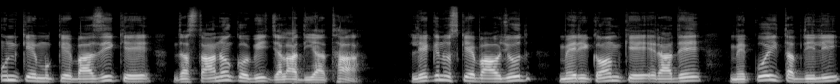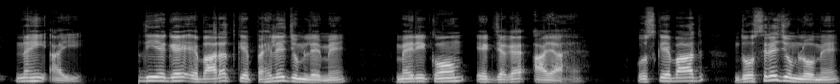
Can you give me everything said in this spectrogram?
उनके मुक्केबाजी के दस्तानों को भी जला दिया था। लेकिन उसके बावजूद मेरी कौम के इरादे में कोई तब्दीली नहीं आई। दिए गए इबारत के पहले जुमले में मेरी कौम एक जगह आया है। उसके बाद दूसरे जुमलों में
